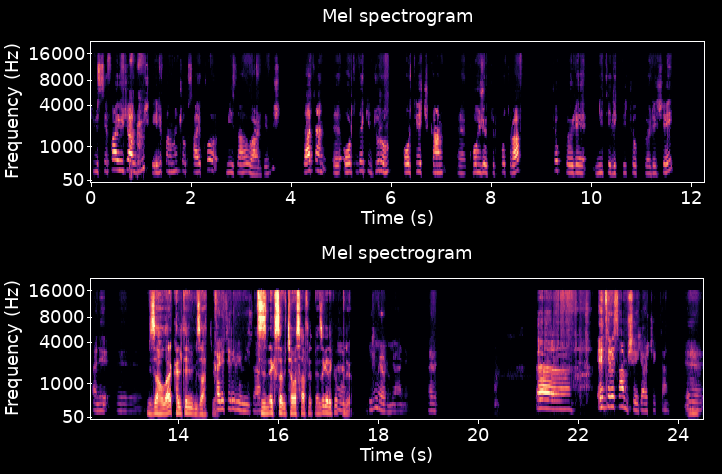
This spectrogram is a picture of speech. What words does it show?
Şimdi Sefa Yücel demiş ki Elif Hanım'ın çok sayko mizahı var demiş. Zaten e, ortadaki durum, ortaya çıkan e, konjöktür fotoğraf çok böyle nitelikli, çok böyle şey hani e, Mizah olarak kaliteli bir mizah diyor. kaliteli bir mizah. Sizin ekstra bir çaba sarf etmenize gerek yok mu diyor. Bilmiyorum yani. Evet. Ee, enteresan bir şey gerçekten. Ee,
